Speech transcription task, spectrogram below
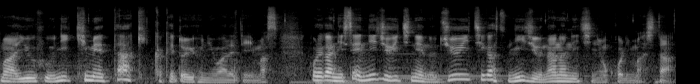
まあ、いうふうに決めたきっかけというふうに言われています。これが2021年の11月27日に起こりました。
